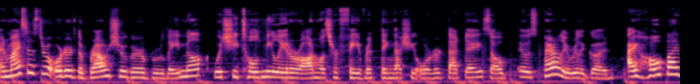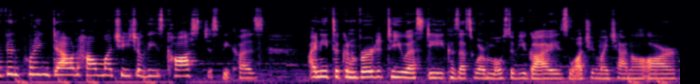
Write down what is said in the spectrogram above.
And my sister ordered the brown sugar brulee milk, which she told me later on was her favorite thing that she ordered that day. So it was apparently really good. I hope I've been putting down how much each of these cost just because I need to convert it to USD because that's where most of you guys watching my channel are.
